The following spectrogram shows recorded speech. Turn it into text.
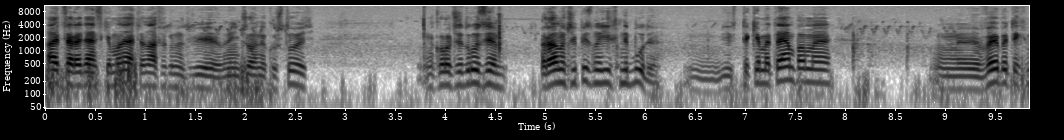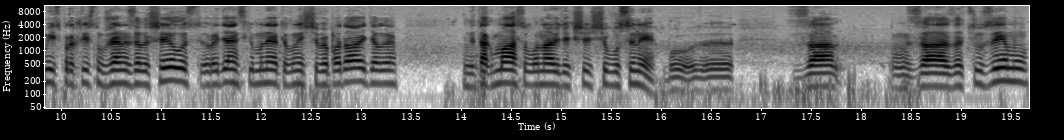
ай це радянські монети, нафіг вони тобі вони нічого не коштують. Коротше, друзі, рано чи пізно їх не буде. Їх такими темпами вибитих місць практично вже не залишилось. Радянські монети вони ще випадають, але не так масово, навіть якщо ще восени. Бо е, за, за, за цю зиму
